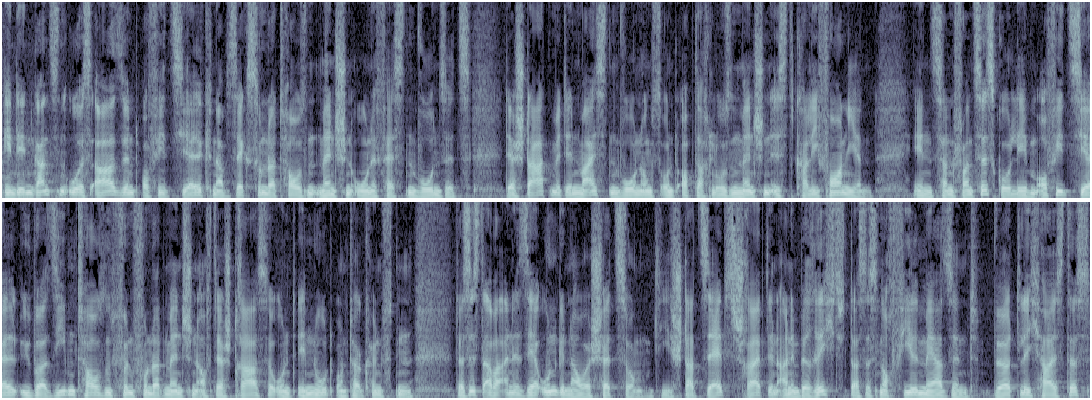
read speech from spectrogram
In den ganzen USA sind offiziell knapp 600.000 Menschen ohne festen Wohnsitz. Der Staat mit den meisten wohnungs- und obdachlosen Menschen ist Kalifornien. In San Francisco leben offiziell über 7.500 Menschen auf der Straße und in Notunterkünften. Das ist aber eine sehr ungenaue Schätzung. Die Stadt selbst schreibt in einem Bericht, dass es noch viel mehr sind. Wörtlich heißt es,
